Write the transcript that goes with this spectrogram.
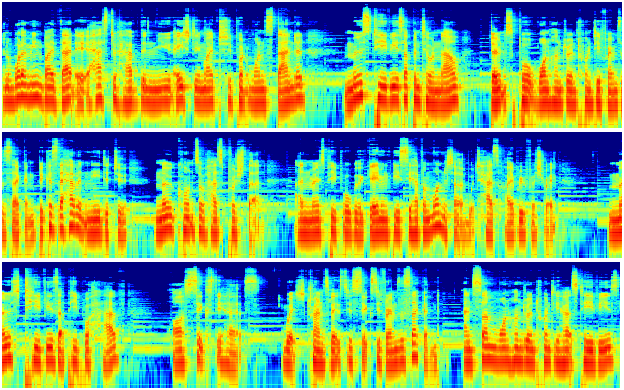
And what I mean by that, it has to have the new HDMI 2.1 standard. Most TVs up until now don't support 120 frames a second because they haven't needed to. No console has pushed that. And most people with a gaming PC have a monitor which has high refresh rate. Most TVs that people have are 60Hz, which translates to 60 frames a second. And some 120Hz TVs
